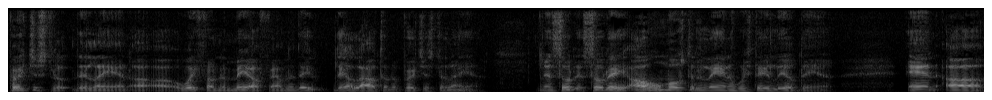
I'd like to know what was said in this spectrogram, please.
purchase the, the land uh, uh, away from the Mill family. They they allowed them to purchase the land, and so so they own most of the land in which they lived in, and uh,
